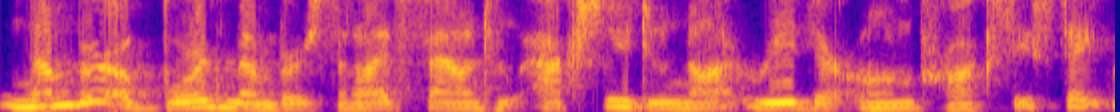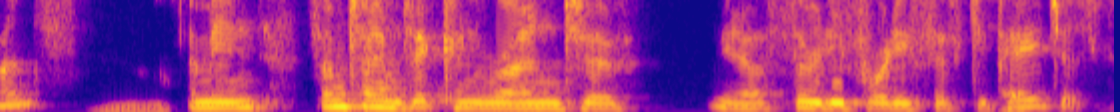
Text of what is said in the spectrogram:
number of board members that I've found who actually do not read their own proxy statements, mm-hmm. I mean, sometimes it can run to, you know, 30, 40, 50 pages.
